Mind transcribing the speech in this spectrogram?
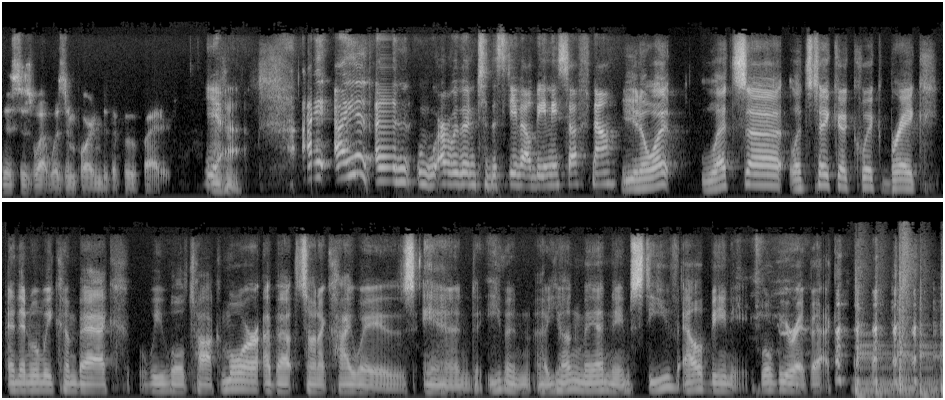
this is what was important to the Foo Fighters. Yeah. I, I, and are we going to the Steve Albini stuff now? You know what? Let's uh let's take a quick break and then when we come back we will talk more about Sonic Highways and even a young man named Steve Albini. We'll be right back.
